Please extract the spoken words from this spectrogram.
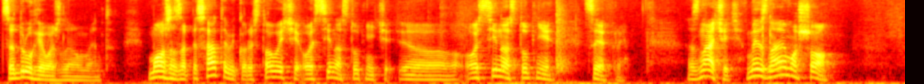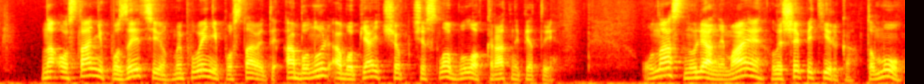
Це другий важливий момент. Можна записати, використовуючи ось ці наступні, е, ось ці наступні цифри. Значить, ми знаємо, що на останню позицію ми повинні поставити або 0, або 5, щоб число було кратне 5. У нас нуля немає, лише п'ятірка. Тому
